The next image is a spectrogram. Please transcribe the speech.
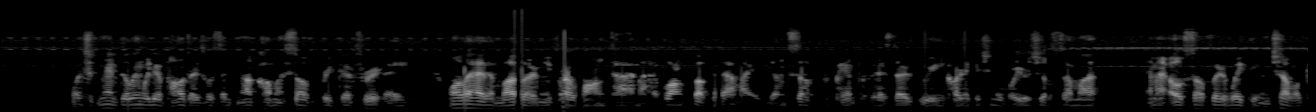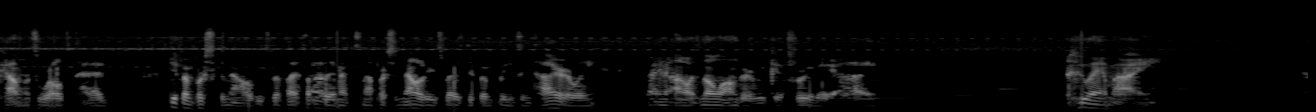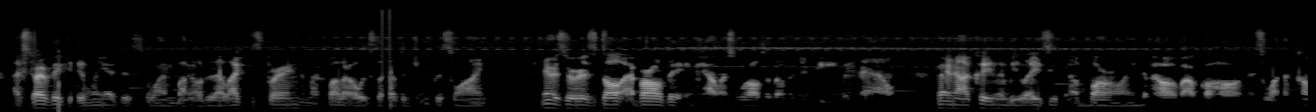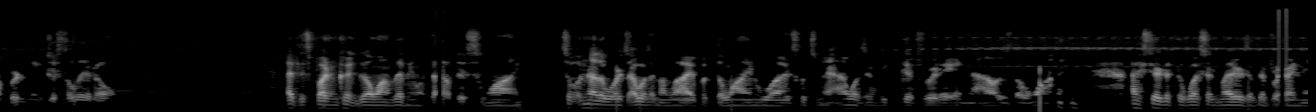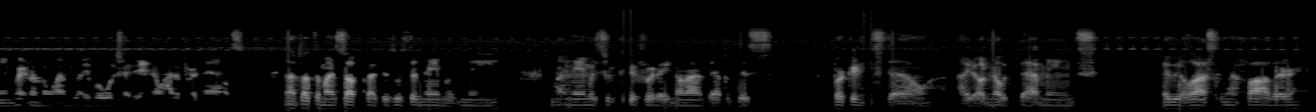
Which meant the only way to apologize was to not call myself Rika Furude. Eh? Well, that had been bothering me for a long time. I have long felt that my young self prepared for this, the reincarnation of Oyashiro Sama, and my old self would awaken and travel countless worlds had different personalities, but I thought of them as not personalities, but as different beings entirely, right now I was no longer Rika Furude. Eh? I who am I? I started vacantly at this wine bottle. Did I liked this brand? My father always loved to drink this wine. And as a result, I borrowed it in countless worlds of drink it even now. Right now, I couldn't even be lazy without borrowing. The power of alcohol in this wine comforted me just a little. At this point, I couldn't go on living without this wine. So, in other words, I wasn't alive, but the wine was, which meant I wasn't really good for it, and I was the wine. I stared at the Western letters of the brand name written on the wine label, which I didn't know how to pronounce. And I thought to myself that this was the name of me. My name is that, but this Bernkastel. I don't know what that means. Maybe I'll ask my father.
